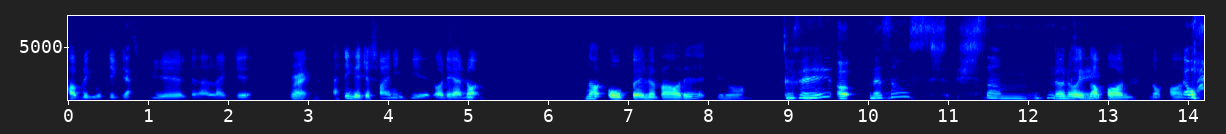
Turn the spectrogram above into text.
public would think Yeah. it's weird that I like it. Right. I think they just find it weird or they are not not open about it, you know. Okay. Oh, that sounds sh- some. mhm, No, no, it's not porn. Not porn. No.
